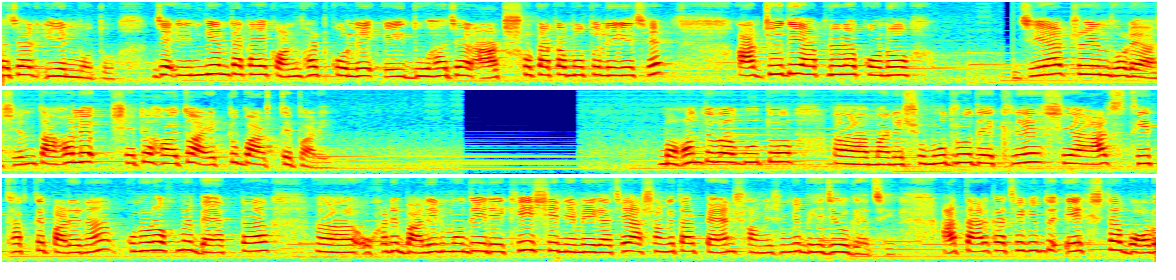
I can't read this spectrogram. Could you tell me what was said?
হাজার ইয়েন মতো। যা ইন্ডিয়ান টাকায় কনভার্ট করলে এই দু হাজার আটশো টাকা মতো লেগেছে। আর যদি আপনারা কোনো জেয়ার ট্রেন ধরে আসেন তাহলে সেটা হয়তো আরেকটু বাড়তে পারে। মহন্তবাবু তো মানে সমুদ্র দেখলে সে আর স্থির থাকতে পারে না। কোনো রকমের ব্যাগটা ওখানে বালির মধ্যে রেখেই সে নেমে গেছে আর সঙ্গে তার প্যান্ট সঙ্গে সঙ্গে ভেজেও গেছে। আর তার কাছে কিন্তু এক্সট্রা বড়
